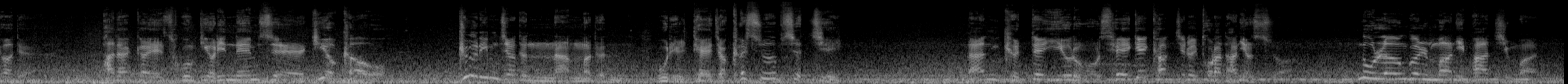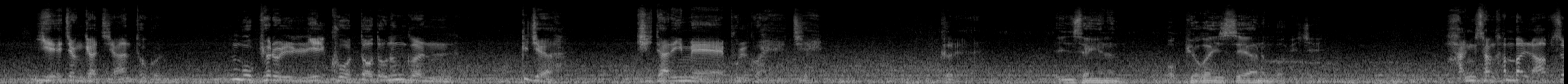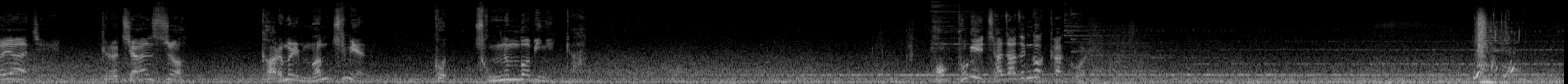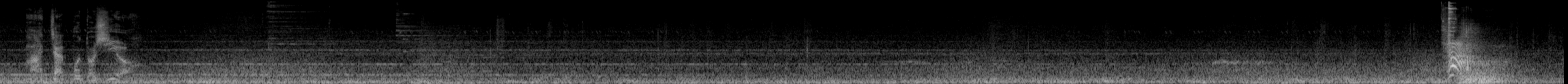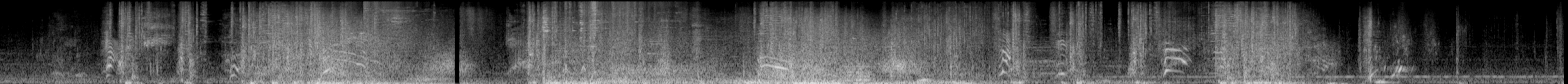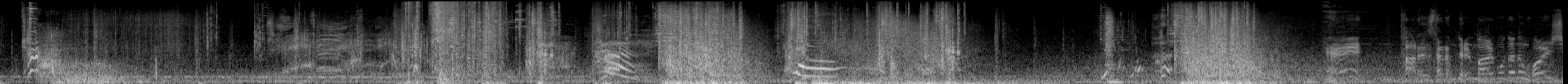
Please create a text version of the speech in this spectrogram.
아, 데커드. 바닷가의 소금기 어린 냄새 기억하오. 그림자든 악마든 우릴 대적할 수 없었지. 난 그때 이후로 세계 각지를 돌아다녔어. 놀라운 걸 많이 봤지만 예전 같지 않더군. 목표를 잃고 떠도는 건 그저 기다림에 불과했지. 그래. 인생에는 목표가 있어야 하는 법이지. 항상 한 발 앞서야지. 그렇지 않소? 걸음을 멈추면 곧 죽는 법이니까. 폭풍이 잦아든 것 같군. 바짝 붙으시오.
